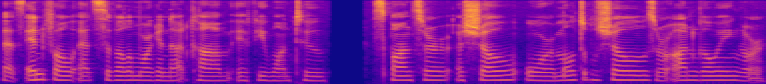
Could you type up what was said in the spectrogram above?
That's info at savellamorgan.com if you want to sponsor a show or multiple shows or ongoing or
